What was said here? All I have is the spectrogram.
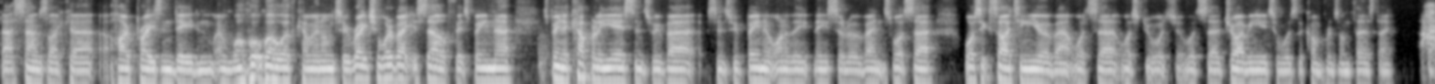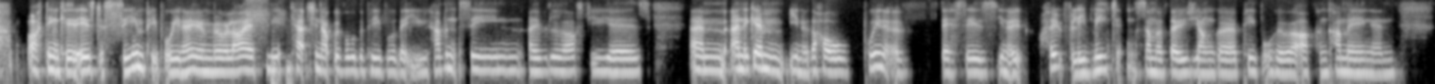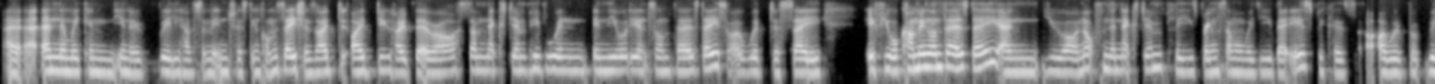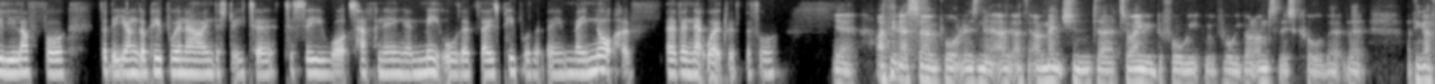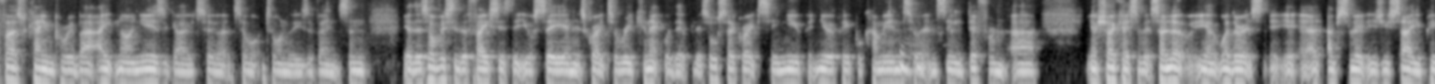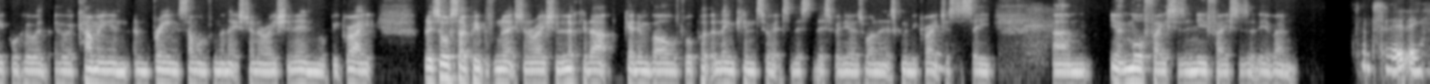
That sounds like a high praise indeed, and, and well, well, worth coming on to. Rachel, what about yourself? It's been uh, it's been a couple of years since we've uh, since we've been at one of the, these sort of events. What's uh, what's exciting you about? What's uh, what's what's, what's uh, driving you towards the conference on Thursday? I think it is just seeing people, you know, in real life, catching up with all the people that you haven't seen over the last few years. Um, and again, you know, the whole point of this is, you know, hopefully meeting some of those younger people who are up and coming, and uh, and then we can, you know, really have some interesting conversations. I do, I do hope there are some next gen people in in the audience on Thursday. So I would just say, if you're coming on Thursday and you are not from the next gen, please bring someone with you that is, because I would really love for for the younger people in our industry to to see what's happening and meet all of those people that they may not have ever networked with before. Yeah, I think that's so important, isn't it? I, I, I mentioned uh, to Amy before we before we got onto this call that that I think I first came probably about eight, nine years ago to, to, to one of these events. And yeah, there's obviously the faces that you'll see, and it's great to reconnect with it. But it's also great to see new newer people coming into mm-hmm. it and seeing a different, uh, you know, showcase of it. So look, you know, whether it's it, absolutely as you say, people who are who are coming and, and bringing someone from the next generation in would be great. But it's also people from the next generation. Look it up, get involved. We'll put the link into it to this this video as well, and it's going to be great mm. just to see, um, you know, more faces and new faces at the event. Absolutely.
